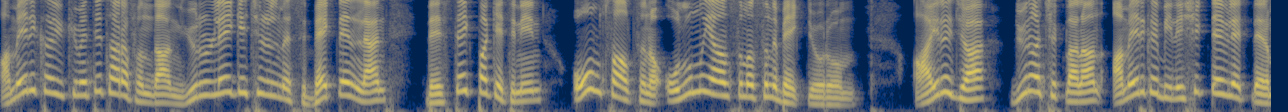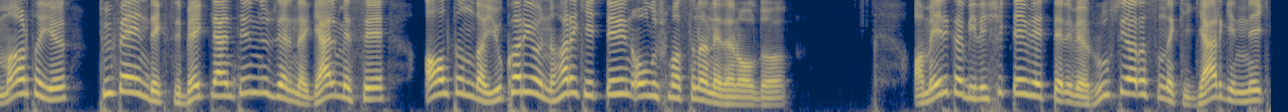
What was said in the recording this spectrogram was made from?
Amerika hükümeti tarafından yürürlüğe geçirilmesi beklenilen destek paketinin ons altına olumlu yansımasını bekliyorum. Ayrıca dün açıklanan Amerika Birleşik Devletleri Mart ayı tüfe endeksi beklentinin üzerine gelmesi altında yukarı yönlü hareketlerin oluşmasına neden oldu. Amerika Birleşik Devletleri ve Rusya arasındaki gerginlik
